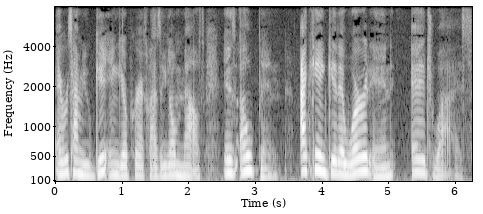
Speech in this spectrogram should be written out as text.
Every time you get in your prayer closet, your mouth is open. I can't get a word in edgewise.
